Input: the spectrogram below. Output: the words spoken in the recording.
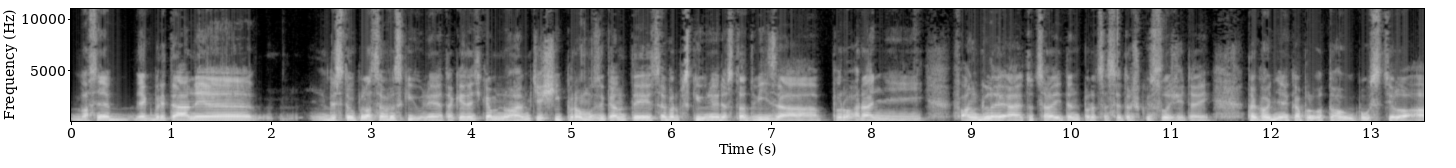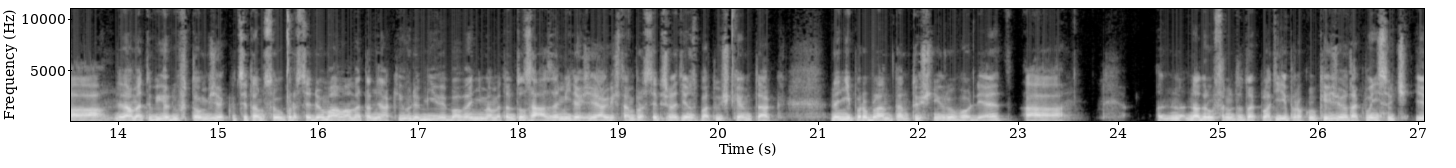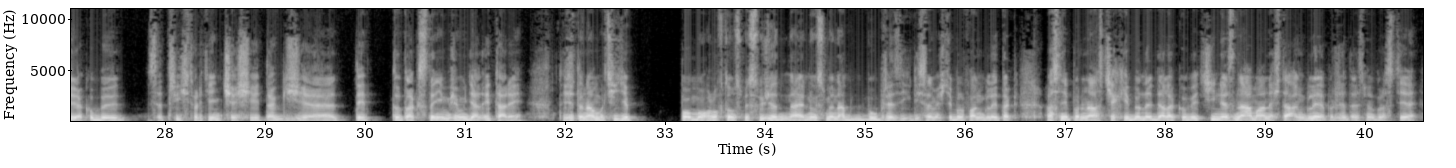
vlastně jak Británie vystoupila z Evropské unie, tak je teďka mnohem těžší pro muzikanty z Evropské unie dostat víza pro hraní v Anglii a je to celý ten proces je trošku složitý. Tak hodně kapel od toho upustilo a my máme tu výhodu v tom, že kluci tam jsou prostě doma, máme tam nějaký hudební vybavení, máme tam to zázemí, takže já když tam prostě přiletím s batuškem, tak není problém tam tu šňůru odjet a na druhou stranu to tak platí i pro kluky, že jo, tak oni jsou či, jakoby ze tří čtvrtin Češi, takže ty to tak stejně můžeme udělat i tady. Takže to nám určitě pomohlo v tom smyslu, že najednou jsme na dvou březích. Když jsem ještě byl v Anglii, tak vlastně pro nás Čechy byly daleko větší neznámá než ta Anglie, protože tady jsme prostě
